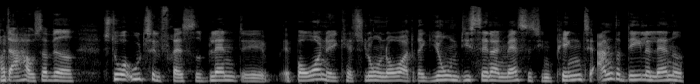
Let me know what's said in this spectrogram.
og der har jo så været stor utilfredshed blandt øh, borgerne i Katalonien over, at regionen de sender en masse sine penge til andre dele af landet,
